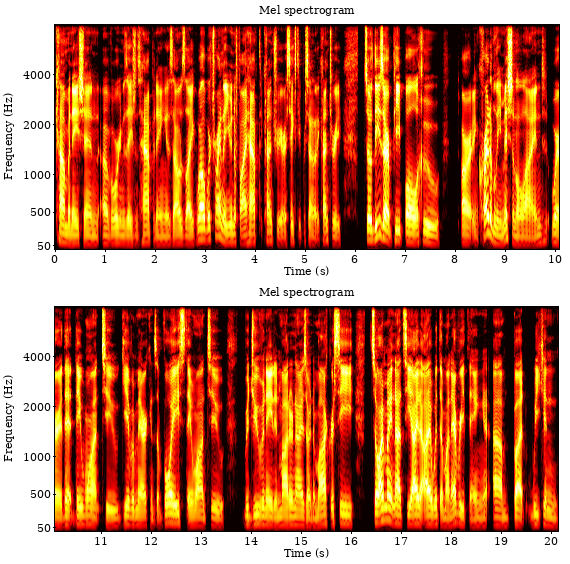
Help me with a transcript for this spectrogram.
combination of organizations happening is I was like, well, we're trying to unify half the country or 60% of the country. So these are people who are incredibly mission aligned where that they want to give Americans a voice, they want to rejuvenate and modernize our democracy. So I might not see eye to eye with them on everything, um, but we can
